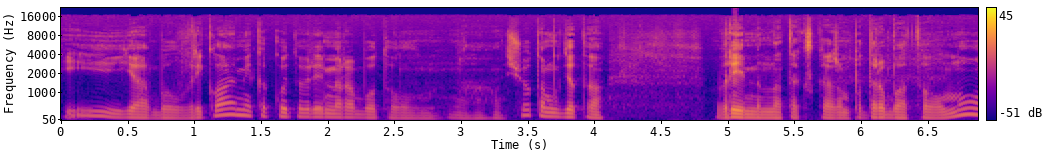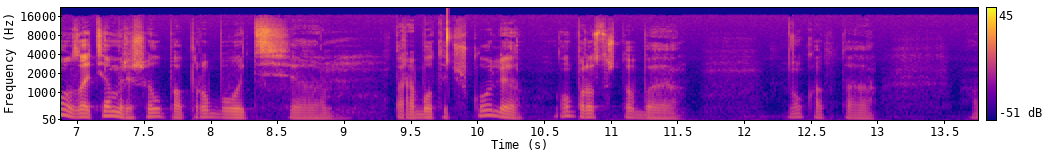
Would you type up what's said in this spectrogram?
И я был в рекламе какое-то время работал, еще там где-то временно, так скажем, подрабатывал. Но затем решил попробовать э, поработать в школе, ну, просто чтобы, ну, как-то, э,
